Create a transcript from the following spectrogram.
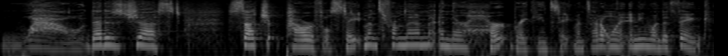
Wow, that is just such powerful statements from them, and they're heartbreaking statements. I don't want anyone to think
